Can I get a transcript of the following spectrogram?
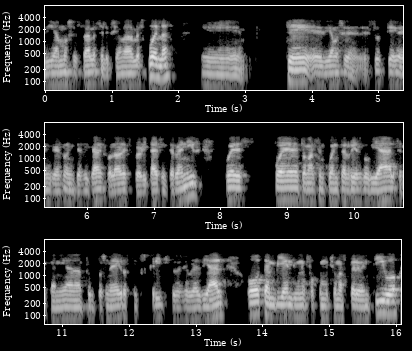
digamos, está la seleccionar la escuela, que, digamos, esto tiene que ver con identificar escolares prioritarios intervenir, puedes puede tomarse en cuenta el riesgo vial, cercanía a puntos negros, puntos críticos de seguridad vial, o también de un enfoque mucho más preventivo,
